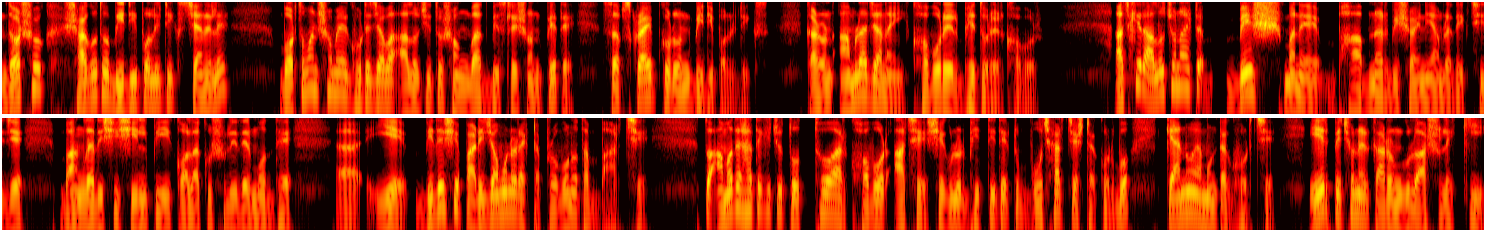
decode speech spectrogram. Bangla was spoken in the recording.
দর্শক, স্বাগত বিডি পলিটিক্স চ্যানেলে। বর্তমান সময়ে ঘটে যাওয়া আলোচিত সংবাদ বিশ্লেষণ পেতে সাবস্ক্রাইব করুন বিডি পলিটিক্স কারণ আমরা জানাই খবরের ভেতরের খবর। আজকের আলোচনা একটা বেশ মানে ভাবনার বিষয় নিয়ে আমরা দেখছি যে বাংলাদেশি শিল্পী, কলাকুশলীদের মধ্যে ইয়ে বিদেশে পাড়ি জমানোর একটা প্রবণতা বাড়ছে। তো আমাদের হাতে কিছু তথ্য আর খবর আছে, সেগুলোর ভিত্তিতে একটু বোঝার চেষ্টা করব কেন এমনটা ঘটছে, এর পেছনের কারণগুলো আসলে কি,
